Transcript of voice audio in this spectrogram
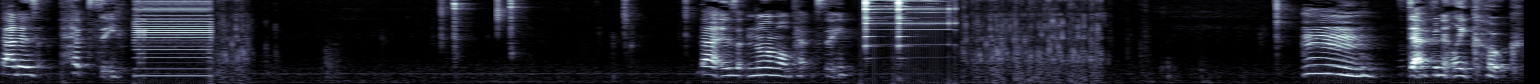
That is Pepsi. That is normal Pepsi. definitely Coke.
